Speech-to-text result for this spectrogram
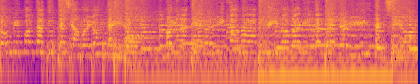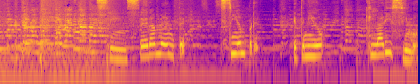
No me importa que usted sea mayor que yo. Hoy la quiero en mi cama y no malinterprete mi intención. Es que no aguanto la ganas. Sinceramente, siempre he tenido clarísimo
